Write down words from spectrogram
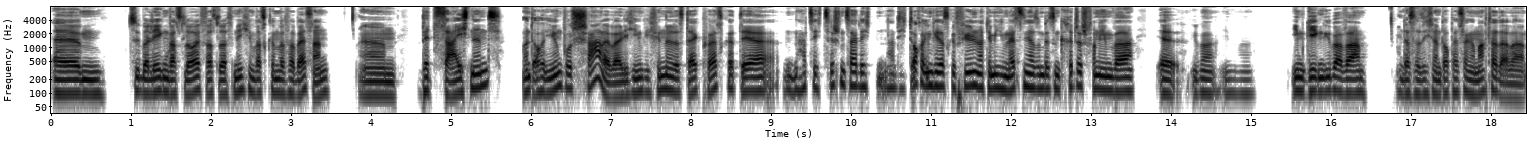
ähm, zu überlegen, was läuft, was läuft nicht und was können wir verbessern. Ähm, bezeichnend und auch irgendwo schade, weil ich irgendwie finde, dass Dak Prescott, der hat sich zwischenzeitlich, hatte ich doch irgendwie das Gefühl, nachdem ich im letzten Jahr so ein bisschen kritisch von ihm war, äh, über ihm, ihm gegenüber war, dass er sich dann doch besser gemacht hat, aber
